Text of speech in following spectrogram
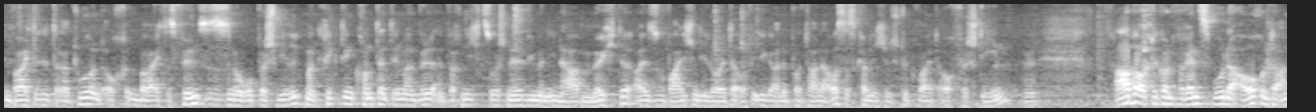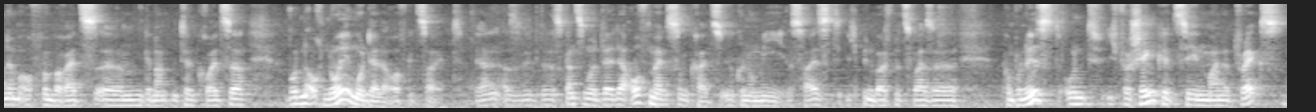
Im Bereich der Literatur und auch im Bereich des Films ist es in Europa schwierig. Man kriegt den Content, den man will, einfach nicht so schnell, wie man ihn haben möchte. Also weichen die Leute auf illegale Portale aus. Das kann ich ein Stück weit auch verstehen. Aber auf der Konferenz wurde auch, unter anderem auch vom bereits ähm, genannten Till Kreuzer, wurden auch neue Modelle aufgezeigt. Ja, also das ganze Modell der Aufmerksamkeitsökonomie. Das heißt, ich bin beispielsweise Komponist und ich verschenke zehn meiner Tracks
